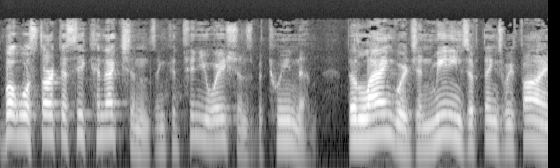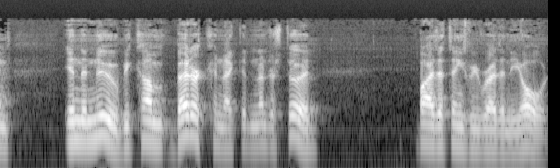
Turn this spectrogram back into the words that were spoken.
but we'll start to see connections and continuations between them. The language and meanings of things we find in the new become better connected and understood by the things we read in the old.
